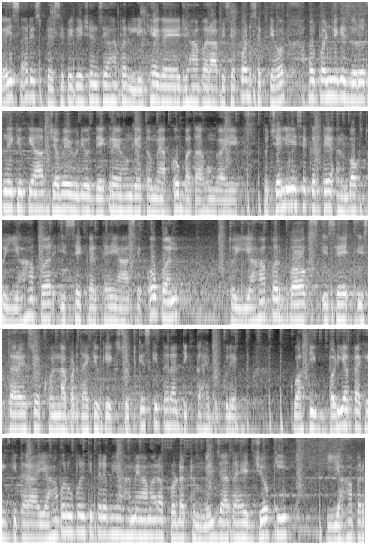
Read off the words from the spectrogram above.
कई सारे स्पेसिफिकेशंस यहाँ पर लिखे गए हैं जहाँ पर आप इसे पढ़ सकते हो और पढ़ने की ज़रूरत नहीं क्योंकि आप जब ये वीडियो देख रहे होंगे तो मैं आपको बताऊँगा ये। तो चलिए इसे करते हैं अनबॉक्स तो यहाँ पर इसे करते हैं, यहाँ से ओपन तो यहाँ पर बॉक्स इसे इस तरह से खोलना पड़ता है क्योंकि एक सुटकेस की तरह दिखता है, बिल्कुल एक बहुत ही बढ़िया पैकिंग की तरह यहाँ पर ऊपर की तरफ़ ही हमें हमारा प्रोडक्ट मिल जाता है, जो कि यहाँ पर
